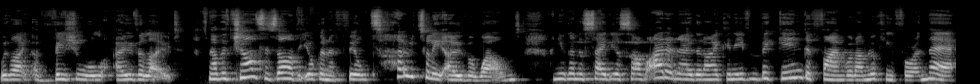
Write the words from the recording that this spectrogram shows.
with like a visual overload. Now, the chances are that you're going to feel totally overwhelmed and you're going to say to yourself, I don't know that I can even begin to find what I'm looking for in there.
